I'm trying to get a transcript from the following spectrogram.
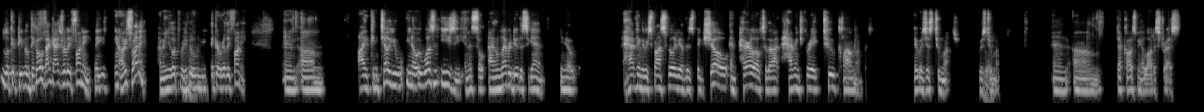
look at people and think, "Oh, that guy's really funny." They, you know, he's funny. I mean, you look for people mm-hmm. you think are really funny, and um, I can tell you, you know, it wasn't easy, and so I'll never do this again. You know, having the responsibility of this big show, and parallel to that, having to create two clown numbers. It was just too much. It was yeah. too much, and um, that caused me a lot of stress.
